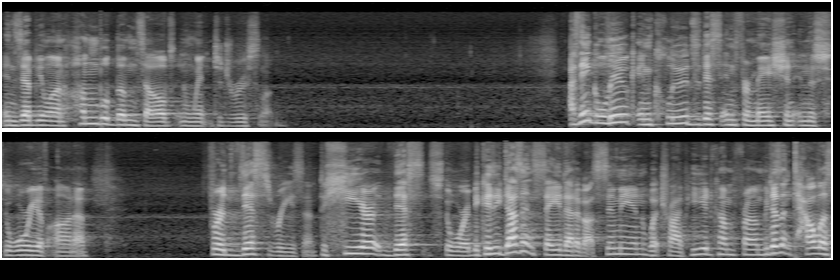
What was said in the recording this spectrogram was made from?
and Zebulun humbled themselves and went to Jerusalem. I think Luke includes this information in the story of Anna for this reason, to hear this story, because he doesn't say that about Simeon, what tribe he had come from. He doesn't tell us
